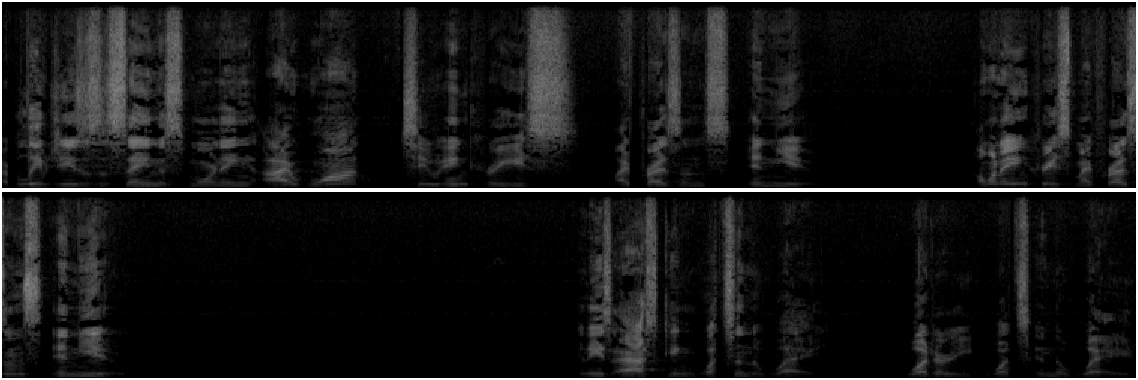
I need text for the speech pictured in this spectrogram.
I believe Jesus is saying this morning, I want to increase my presence in you. I want to increase my presence in you. And he's asking, what's in the way? What are you, what's in the way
